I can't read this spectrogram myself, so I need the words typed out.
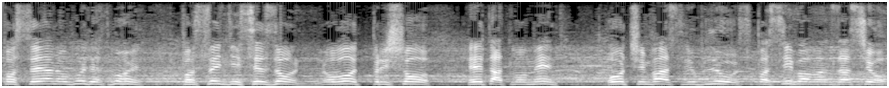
постоянно будет мой последний сезон. Но вот пришел этот момент. Очень вас люблю. Спасибо вам за все.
